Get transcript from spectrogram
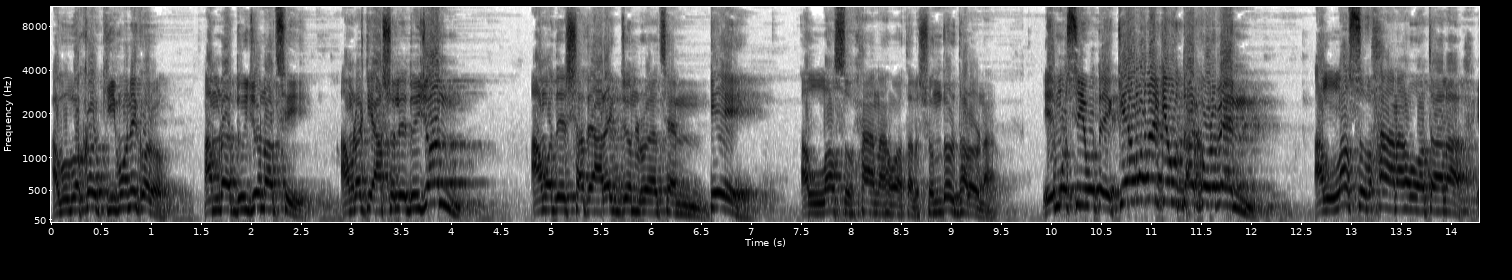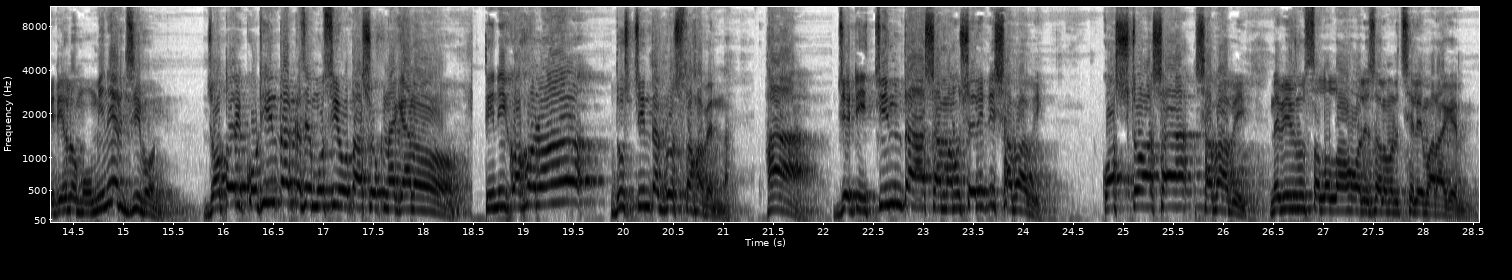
আবু বকর, কি মনে করো? আমরা দুইজন আছি। আমরা কি আসলে দুইজন? আমাদের সাথে আরেকজন রয়েছেন কে? আল্লাহ তাআলা। সুন্দর ধারণা। এই মুসিবতে কে আমাদেরকে উদ্ধার করবেন? আল্লাহ তাআলা। এটি হলো মুমিনের জীবন। যতই কঠিন তার কাছে মুসিবত আসুক না কেন, তিনি কখনো দুশ্চিন্তাগ্রস্ত হবেন না। হ্যাঁ যেটি চিন্তা আসা মানুষের, এটি স্বাভাবিক। কষ্ট আসা স্বাভাবিক। নবী সাল্লাহ আলি সাল্লামের ছেলে মারা গেলেন।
